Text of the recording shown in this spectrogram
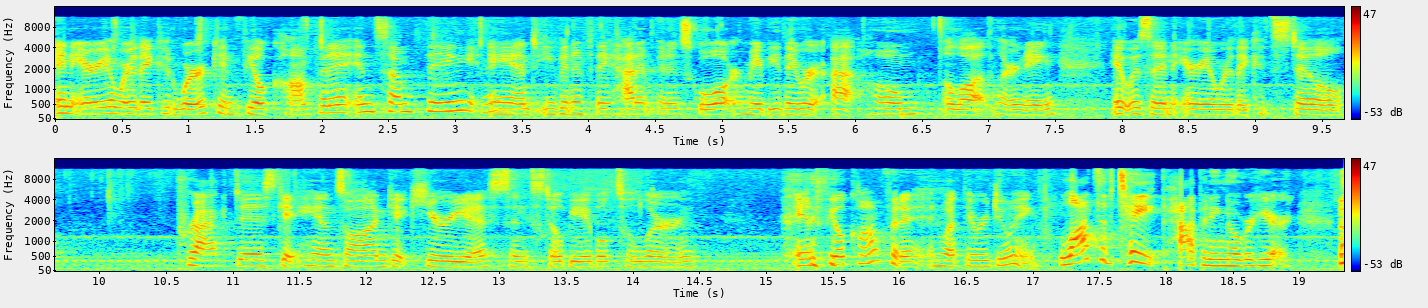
an area where they could work and feel confident in something, and even if they hadn't been in school or maybe they were at home a lot learning, it was an area where they could still practice, get hands-on, get curious, and still be able to learn and feel confident in what they were doing. Lots of tape happening over here.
